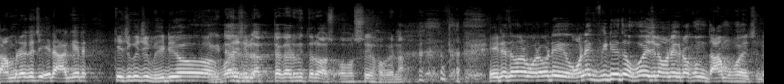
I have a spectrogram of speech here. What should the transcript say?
দাম রেখেছি এর আগের কিছু কিছু ভিডিও হয়েছিল। লাখ টাকার ভিতরে অবশ্যই হবে না। এটা তোমার মোটামুটি অনেক ভিডিওতে হয়েছিল অনেক রকম দাম হয়েছিল।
